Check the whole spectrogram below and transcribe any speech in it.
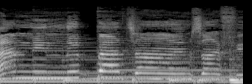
And in the bad times I feel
